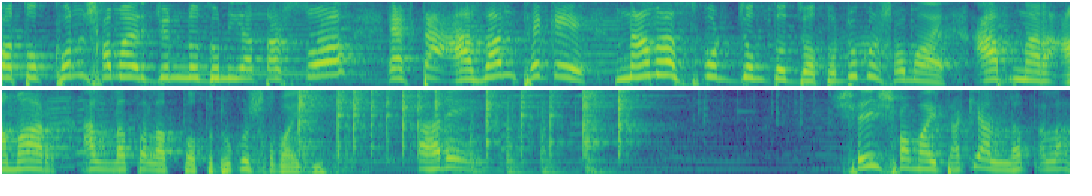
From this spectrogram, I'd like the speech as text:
কতক্ষণ সময়ের জন্য দুনিয়াতে আসছো? একটা আজান থেকে নামাজ পর্যন্ত যতটুকু সময় আপনার আমার আল্লাহ তালা ততটুকু সময় দিছে। আরে সেই সময়টাকে আল্লাহ তালা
